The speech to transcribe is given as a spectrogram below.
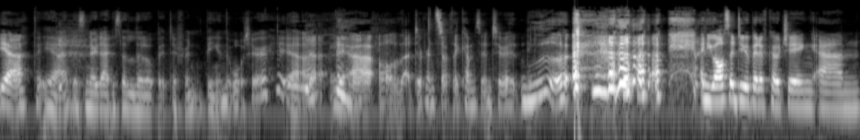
yeah, But yeah, there's no doubt it's a little bit different being in the water. Yeah. yeah, all of that different stuff that comes into it. And you also do a bit of coaching, um,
